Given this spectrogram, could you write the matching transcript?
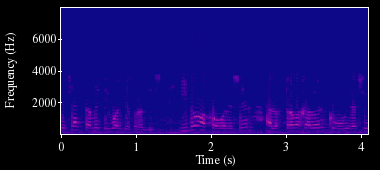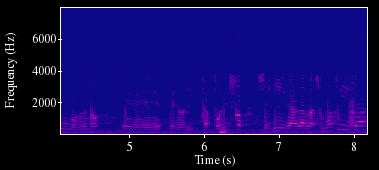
exactamente igual que Frondiz, y no a favorecer a los trabajadores como hubiera sido un gobierno eh, peronista. Por eso se niega a dar la suma fija,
